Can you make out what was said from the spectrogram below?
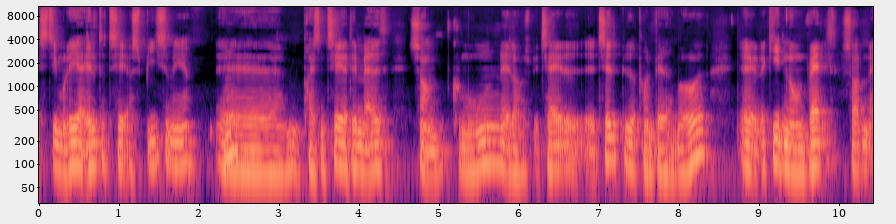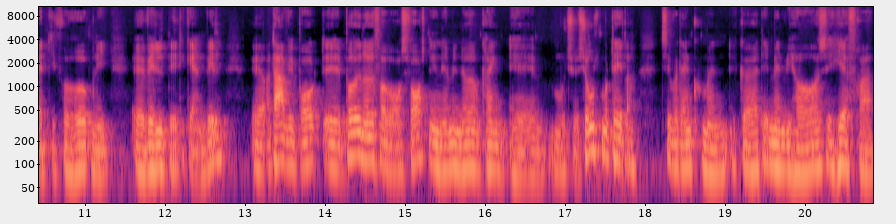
stimulere ældre til at spise mere. Mm. Øh, præsentere det mad, som kommunen eller hospitalet øh, tilbyder på en bedre måde. Øh, give dem nogle valg, sådan at de forhåbentlig øh, vil det, de gerne vil. Øh, og der har vi brugt øh, både noget for vores forskning, nemlig noget omkring øh, motivationsmodeller, til hvordan kunne man gøre det, men vi har også her fra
